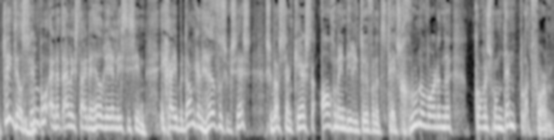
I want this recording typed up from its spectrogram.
klinkt heel simpel en uiteindelijk sta je er heel realistisch in. Ik ga je bedanken en heel veel succes. Sebastian Kersten, algemeen directeur van het steeds groener wordende correspondentplatform.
